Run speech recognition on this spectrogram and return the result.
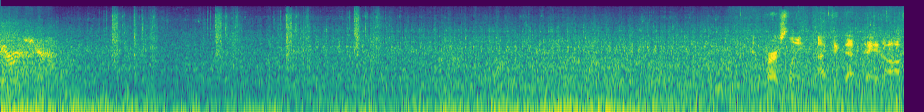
Gotcha. And personally, I think that paid off.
